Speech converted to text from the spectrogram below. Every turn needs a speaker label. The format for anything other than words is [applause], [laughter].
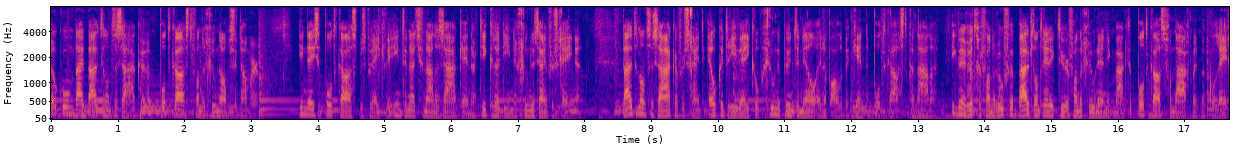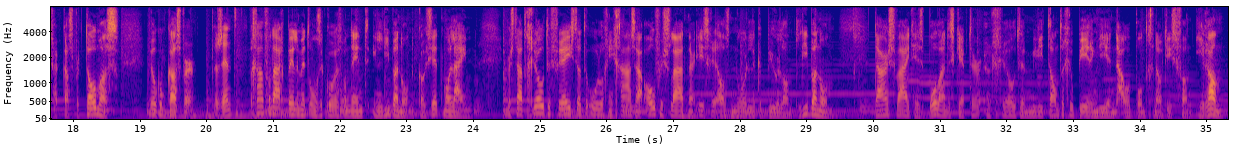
Speaker 1: Welkom bij Buitenlandse Zaken, een podcast van de Groene Amsterdammer. In deze podcast bespreken we internationale zaken en artikelen die in de Groene zijn verschenen. Buitenlandse Zaken verschijnt elke drie weken op groene.nl en op alle bekende podcastkanalen. Ik ben Rutger van der Roeven, buitenlandredacteur van de Groene en ik maak de podcast vandaag met mijn collega Casper Thomas. Welkom Casper.
Speaker 2: Present.
Speaker 1: We gaan vandaag bellen met onze correspondent in Libanon, Cosette Molijn. Er bestaat grote vrees dat de oorlog in Gaza overslaat naar Israëls noordelijke buurland Libanon. Daar zwaait Hezbollah de scepter, een grote militante groepering die een nauwe bondgenoot is van Iran.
